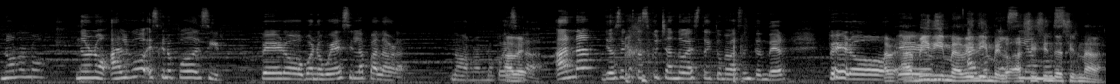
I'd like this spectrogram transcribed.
no, no, no, no, no, algo es que no puedo decir, pero bueno, voy a decir la palabra. No, no, no puedo A decir nada. Ana, yo sé que estás escuchando esto y tú me vas a entender, pero... A, a mí eh, dime, a mí dímelo, así sin decir nada.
